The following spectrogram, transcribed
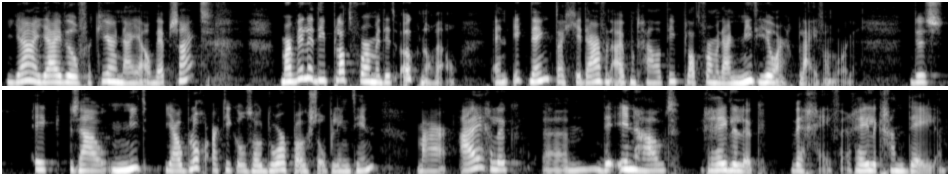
ja, jij wil verkeer naar jouw website, maar willen die platformen dit ook nog wel? En ik denk dat je daarvan uit moet gaan dat die platformen daar niet heel erg blij van worden. Dus ik zou niet jouw blogartikel zo doorposten op LinkedIn, maar eigenlijk ehm, de inhoud redelijk weggeven, redelijk gaan delen.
